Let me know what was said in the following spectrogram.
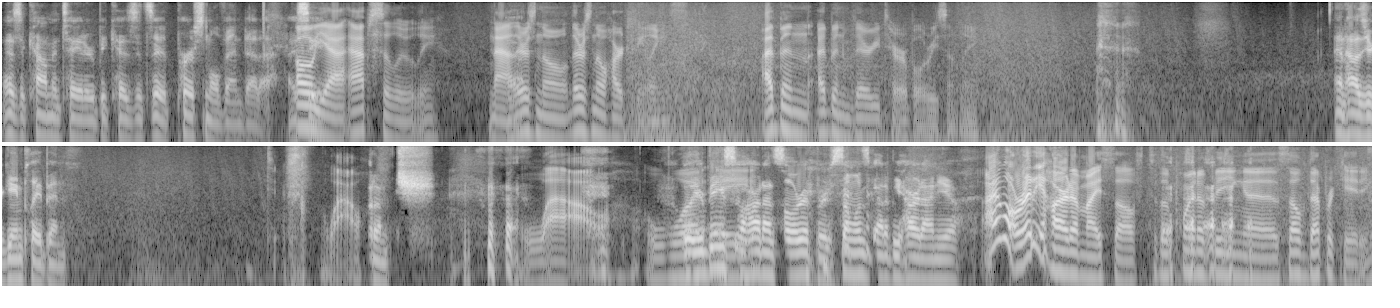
as a commentator because it's a personal vendetta. I oh yeah, absolutely. Nah, yeah. there's no there's no hard feelings. I've been I've been very terrible recently. And how's your gameplay been? Wow. But I'm. wow. What well, you're being a... so hard on Soul Rippers. Someone's got to be hard on you. I'm already hard on myself to the point of being uh, self-deprecating.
